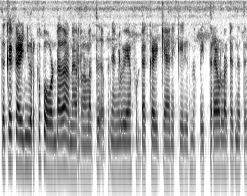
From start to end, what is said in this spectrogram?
ഇതൊക്കെ കഴിഞ്ഞ് ഇവർക്ക് പോകേണ്ടതാണ് എറണാകുളത്ത്. അപ്പോൾ ഞങ്ങൾ വേഗം ഫുഡൊക്കെ കഴിക്കാനൊക്കെ ഇരുന്നു. അപ്പോൾ ഇത്രയേ ഉള്ളട്ടെ ഇന്നത്തെ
